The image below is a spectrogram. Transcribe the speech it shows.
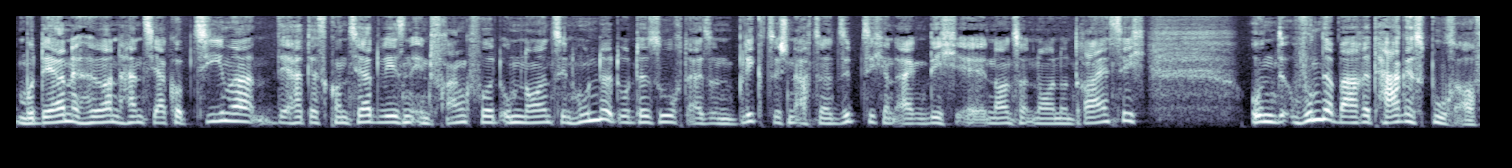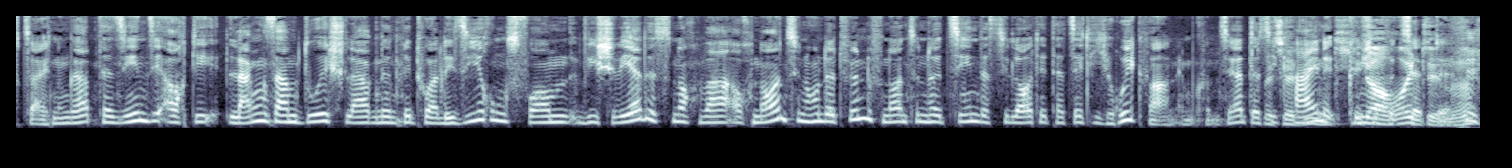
Moderne hören, Hans-Jakob Ziemer, der hat das Konzertwesen in Frankfurt um 1900 untersucht, also einen Blick zwischen 1870 und eigentlich 1939 äh, und wunderbare Tagesbuchaufzeichnungen gehabt. Da sehen Sie auch die langsam durchschlagenden Ritualisierungsformen, wie schwer das noch war, auch 1905, 1910, dass die Leute tatsächlich ruhig waren im Konzert, dass das sie keine Küchenrezepte. Heute, ne?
